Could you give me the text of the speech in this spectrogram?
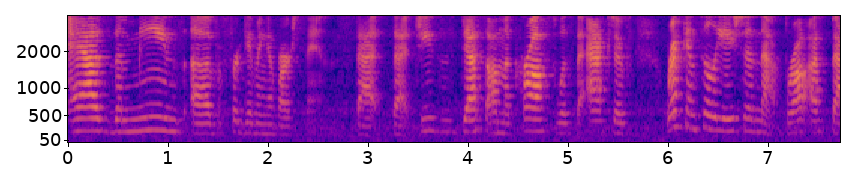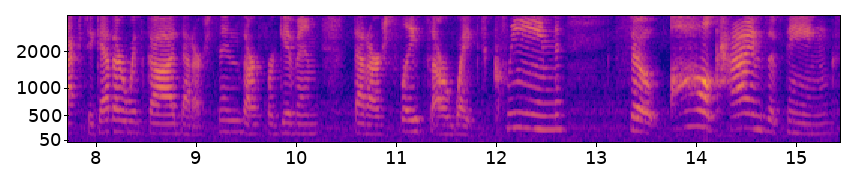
as the means of forgiving of our sins. That that Jesus' death on the cross was the act of reconciliation that brought us back together with God, that our sins are forgiven, that our slates are wiped clean. So all kinds of things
